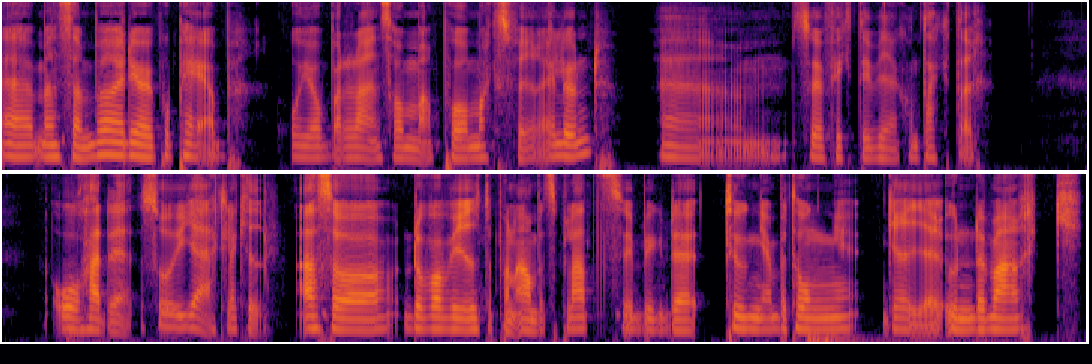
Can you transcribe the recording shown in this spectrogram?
Eh, men sen började jag ju på PEB och jobbade där en sommar på Max 4 i Lund. Ehm, så jag fick det via kontakter och hade så jäkla kul. Alltså, då var vi ute på en arbetsplats, vi byggde tunga betonggrejer under mark,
